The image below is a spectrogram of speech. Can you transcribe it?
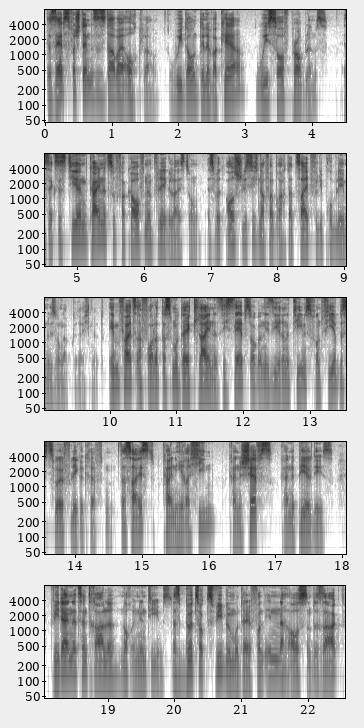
Das Selbstverständnis ist dabei auch klar. We don't deliver care, we solve problems. Es existieren keine zu verkaufenden Pflegeleistungen. Es wird ausschließlich nach verbrachter Zeit für die Problemlösung abgerechnet. Ebenfalls erfordert das Modell kleine, sich selbst organisierende Teams von vier bis zwölf Pflegekräften. Das heißt, keine Hierarchien, keine Chefs, keine PLDs. Weder in der Zentrale noch in den Teams. Das Bürzog-Zwiebelmodell von innen nach außen besagt,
